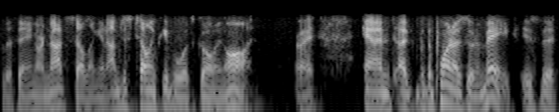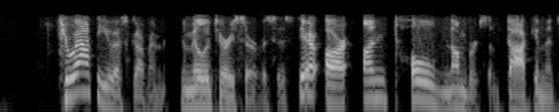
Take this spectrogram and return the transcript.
the thing or not selling it. I'm just telling people what's going on, right? And uh, but the point I was going to make is that throughout the U.S. government, the military services, there are untold numbers of documents,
